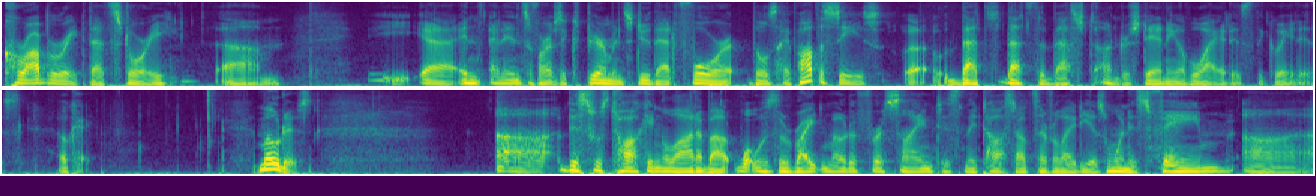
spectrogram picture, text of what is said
corroborate that story. Um, and, and insofar as experiments do that for those hypotheses, uh, that's that's the best understanding of why it is the way it is. Okay, motives. Uh, this was talking a lot about what was the right motive for a scientist, and they tossed out several ideas. One is fame. Uh,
